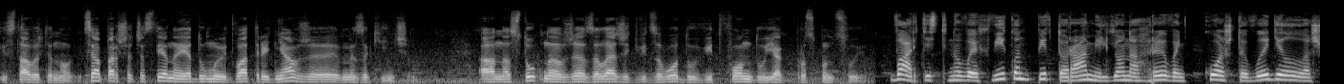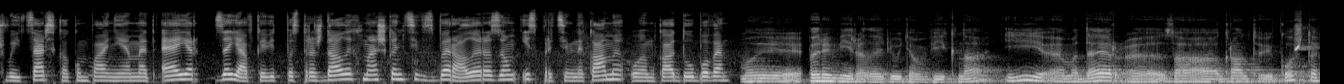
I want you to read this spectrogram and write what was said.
і ставити нові. Ця перша частина, я думаю, 2-3 дня вже ми закінчимо. А наступна вже залежить від заводу, від фонду, як проспонсує. Вартість нових вікон – півтора мільйона гривень. Кошти виділила швейцарська компанія MedAir. Заявки від постраждалих мешканців збирали разом із працівниками ОМК «Дубове». Ми переміряли людям вікна, і е, Медер е, за грантові кошти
